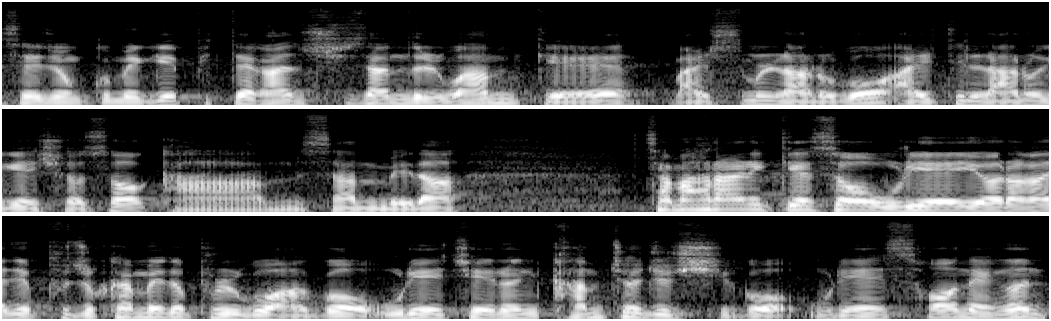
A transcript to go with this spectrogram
세종 꿈에게 피택한 수산들과 함께 말씀을 나누고 알티를 나누게 해주셔서 감사합니다. 참 하나님께서 우리의 여러 가지 부족함에도 불구하고 우리의 죄는 감춰 주시고 우리의 선행은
